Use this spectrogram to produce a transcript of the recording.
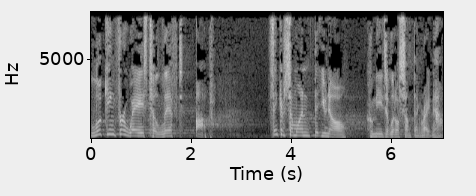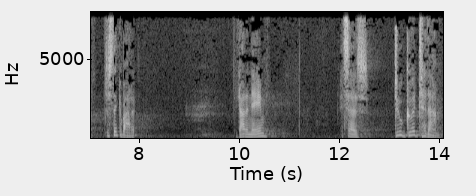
Looking for ways to lift up. Think of someone that you know who needs a little something right now. Just think about it. You got a name? It says, do good to them.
